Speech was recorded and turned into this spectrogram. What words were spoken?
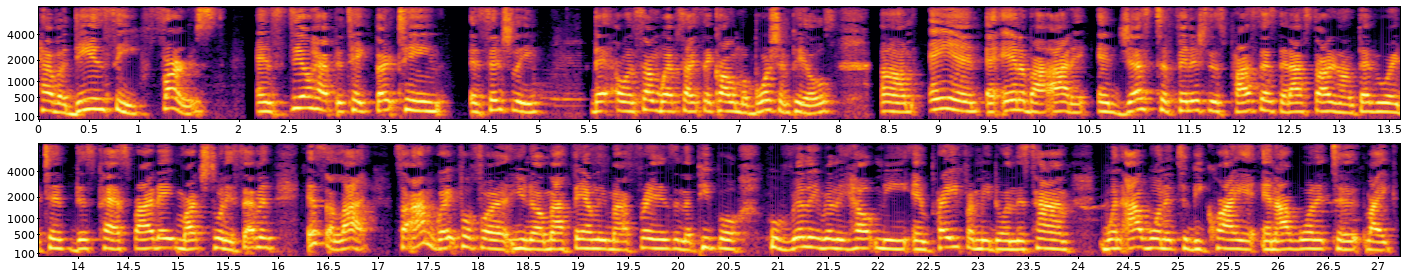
have a D&C first and still have to take 13 essentially that on some websites they call them abortion pills um, and an antibiotic. And just to finish this process that I started on February 10th, this past Friday, March 27th, it's a lot. So I'm grateful for, you know, my family, my friends, and the people who really, really helped me and prayed for me during this time when I wanted to be quiet and I wanted to like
